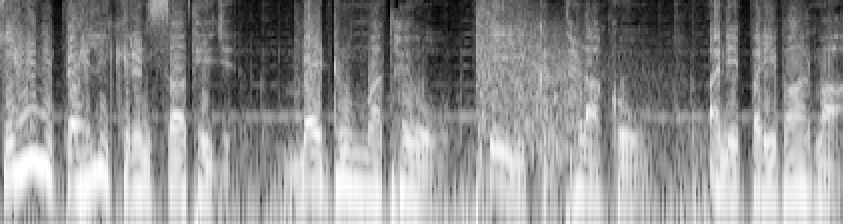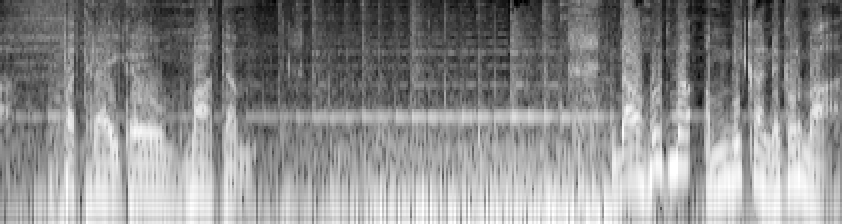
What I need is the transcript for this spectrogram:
સૂર્યની પહેલી કિરણ સાથે જ બેડરૂમમાં થયો એક ધડાકો અને પરિવારમાં પથરાઈ ગયો માતમ. દાહોદના અંબિકા નગરમાં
